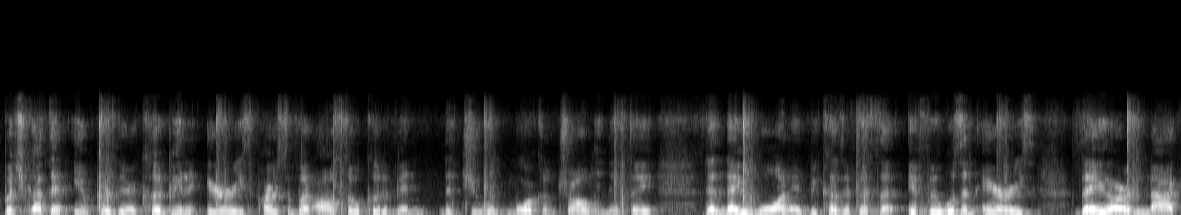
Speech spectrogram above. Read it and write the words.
But you got that Emperor there. It could be an Aries person, but also could have been that you were more controlling than they than they wanted. Because if it's a if it was an Aries, they are not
